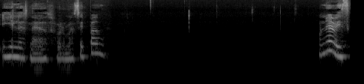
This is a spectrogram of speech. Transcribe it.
y las nuevas formas de pago. Una vez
